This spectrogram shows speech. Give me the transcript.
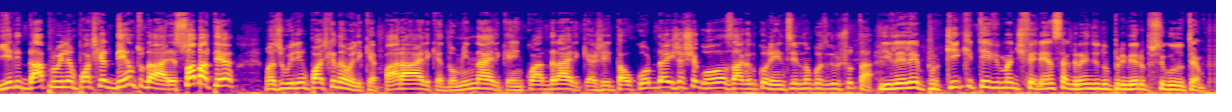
e ele dá pro William Potker dentro da área, é só bater. Mas o William Potker não, ele quer parar, ele quer dominar, ele quer enquadrar, ele quer ajeitar o corpo, daí já chegou a zaga do Corinthians e ele não conseguiu chutar. E Lele, por que que teve uma diferença grande do primeiro pro segundo tempo?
